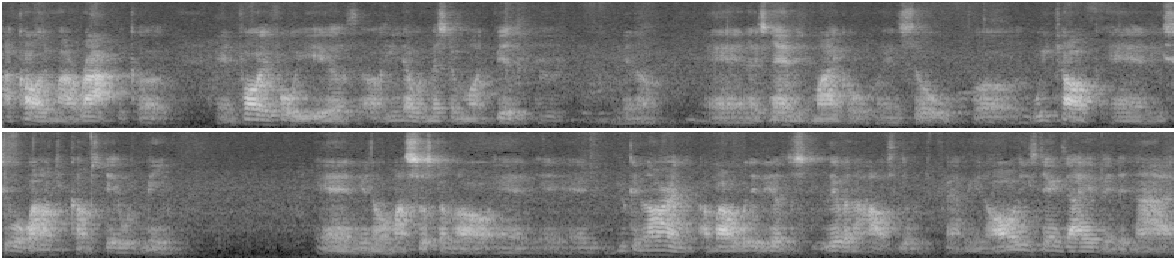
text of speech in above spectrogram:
I call him my rock because in 44 years, uh, he never missed a month visit, you know. His name is Michael. And so uh, we talked, and he said, well, why don't you come stay with me? And, you know, my sister-in-law, and, and, and you can learn about what it is to live in a house, live with your family. and all these things I had been denied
